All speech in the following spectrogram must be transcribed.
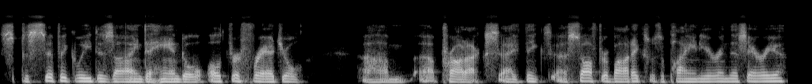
specifically designed to handle ultra fragile um, uh, products. I think uh, Soft Robotics was a pioneer in this area.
